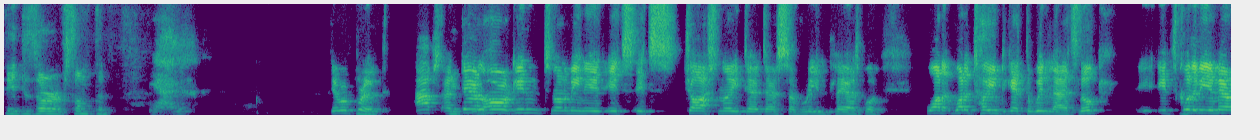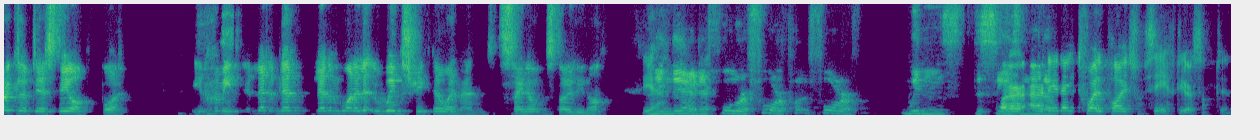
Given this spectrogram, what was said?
they deserve something. Yeah. They were brilliant. Abs- and Daryl Horgan, do you know what I mean? It, it's it's Josh Knight. They're, they're some real players, but what a, what a time to get the win, lads. Look, it's going to be a miracle if they stay up, but you know what I mean. Let them let them, let them go on a little win streak now and, and sign out in style, you know. Yeah. I mean, they're they're four four four wins this But season. are, are they like 12 points from safety or something?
